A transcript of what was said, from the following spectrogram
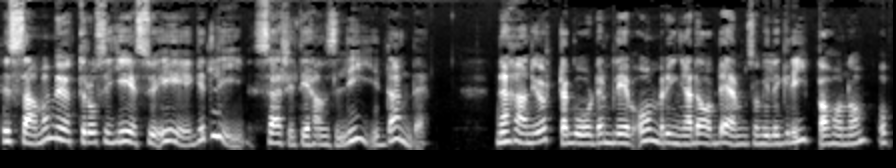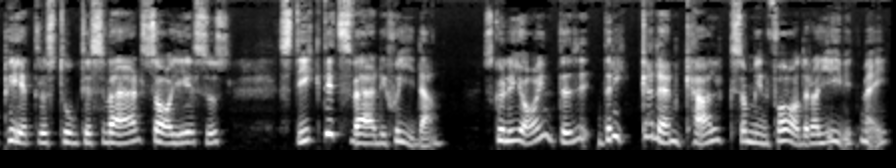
Detsamma möter oss i Jesu eget liv, särskilt i hans lidande. När han i örtagården blev omringad av dem som ville gripa honom och Petrus tog till svärd sa Jesus, stick ditt svärd i skidan. Skulle jag inte dricka den kalk som min fader har givit mig?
